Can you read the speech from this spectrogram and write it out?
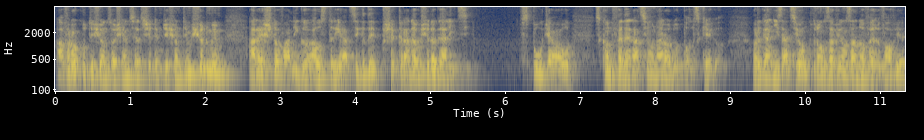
a w roku 1877 aresztowali go Austriacy, gdy przekradał się do Galicji. Współdziałał z Konfederacją Narodu Polskiego – organizacją, którą zawiązano w Lwowie,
